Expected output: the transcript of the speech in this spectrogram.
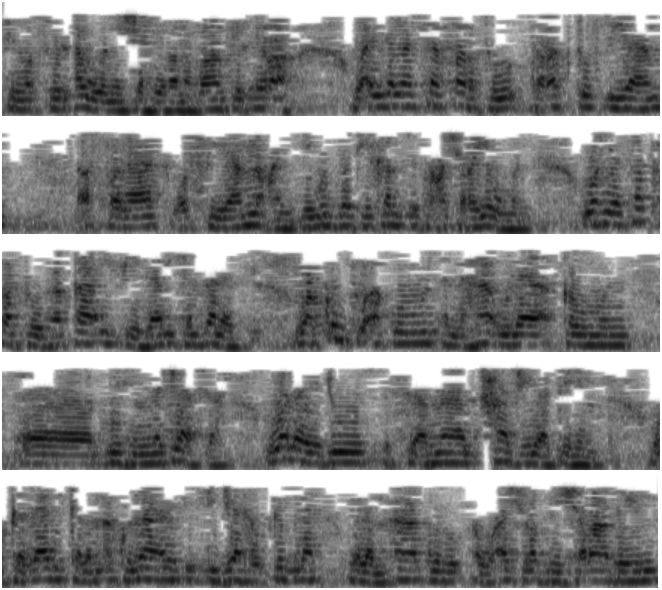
في النصف الأول من شهر رمضان في العراق. وعندما سافرت تركت الصيام الصلاة والصيام معا لمدة خمسة عشر يوما وهي فترة بقائي في ذلك البلد. وكنت أقول أن هؤلاء قوم آه، بهم نجاسة ولا يجوز استعمال حاجياتهم. وكذلك لم أكن أعرف اتجاه القبلة ولم آكل أو أشرب من شرابهم.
